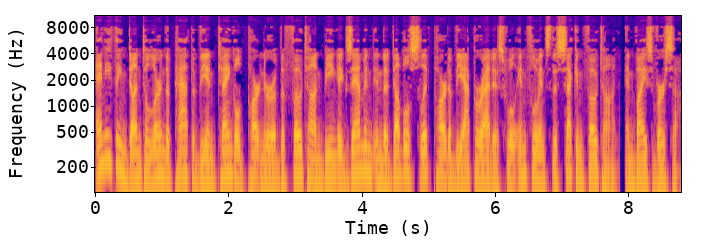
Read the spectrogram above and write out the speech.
Anything done to learn the path of the entangled partner of the photon being examined in the double-slit part of the apparatus will influence the second photon, and vice versa.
